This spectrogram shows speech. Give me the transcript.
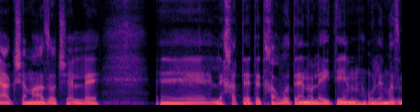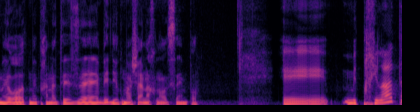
ההגשמה הזאת של לחטט את חרבותינו לעיתים ולמזמרות, מבחינתי זה בדיוק מה שאנחנו עושים פה. מבחינת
